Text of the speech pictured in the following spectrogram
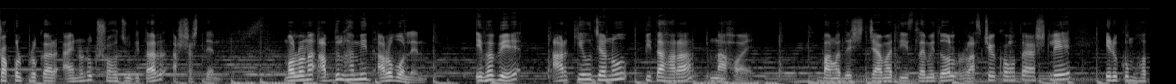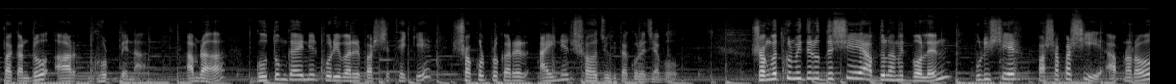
সকল প্রকার আইনানুক সহযোগিতার আশ্বাস দেন। মৌলানা আব্দুল হামিদ আরও বলেন, এভাবে আর কেউ যেন পিতাহারা না হয়। বাংলাদেশ জামায়াতে ইসলামী দল রাষ্ট্রীয় ক্ষমতায় আসলে এরকম হত্যাকাণ্ড আর ঘটবে না। আমরা গৌতম গাইনের পরিবারের পাশে থেকে সকল প্রকারের আইনের সহযোগিতা করে যাব। সংবাদকর্মীদের উদ্দেশ্যে আব্দুল হামিদ বলেন, পুলিশের পাশাপাশি আপনারাও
